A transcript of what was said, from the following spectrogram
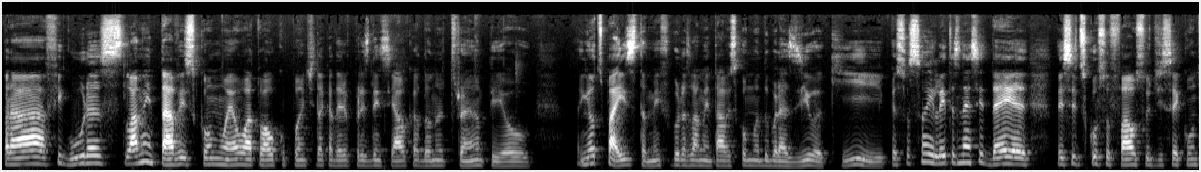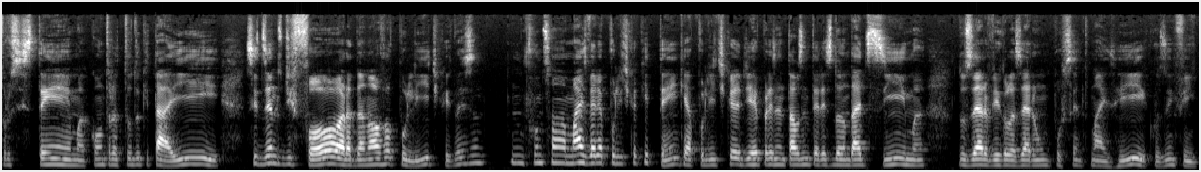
para figuras lamentáveis como é o atual ocupante da cadeira presidencial, que é o Donald Trump, ou em outros países também, figuras lamentáveis como a do Brasil aqui, pessoas são eleitas nessa ideia, nesse discurso falso de ser contra o sistema, contra tudo que está aí, se dizendo de fora da nova política, mas no fundo são a mais velha política que tem, que é a política de representar os interesses do andar de cima, do 0,01% mais ricos, enfim.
